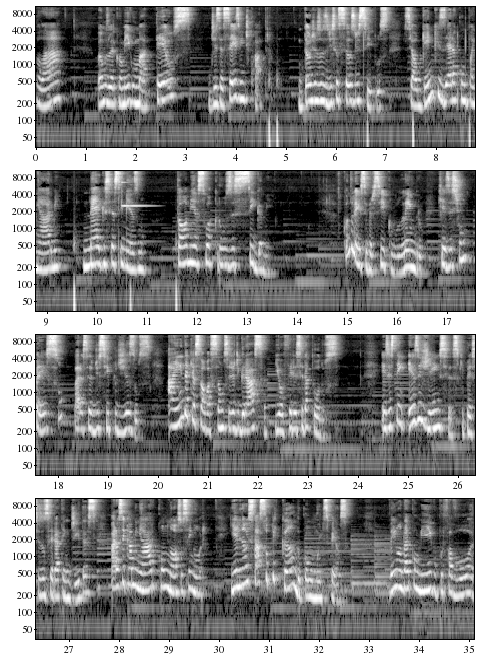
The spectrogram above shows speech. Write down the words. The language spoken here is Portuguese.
Olá, vamos ler comigo Mateus 16, 24. Então Jesus disse aos seus discípulos: Se alguém quiser acompanhar-me, negue-se a si mesmo, tome a sua cruz e siga-me. Quando leio esse versículo, lembro que existe um preço para ser discípulo de Jesus, ainda que a salvação seja de graça e oferecida a todos. Existem exigências que precisam ser atendidas para se caminhar com nosso Senhor. E Ele não está suplicando como muitos pensam. Venham andar comigo, por favor.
